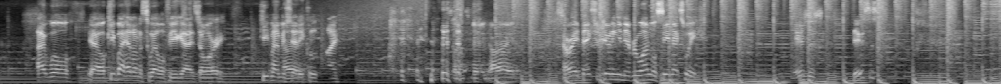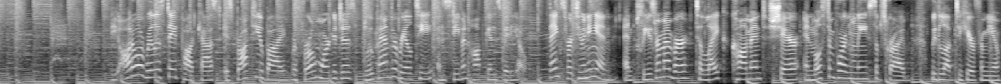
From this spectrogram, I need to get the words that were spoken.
I will. Yeah, I'll keep my head on a swivel for you guys. Don't worry. Keep my machete right. close by. Sounds good. All right. All right. Thanks for tuning in, everyone. We'll see you next week. Deuces. Deuces. The Ottawa Real Estate Podcast is brought to you by Referral Mortgages, Blue Panda Realty, and Stephen Hopkins Video. Thanks for tuning in, and please remember to like, comment, share, and most importantly, subscribe. We'd love to hear from you.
